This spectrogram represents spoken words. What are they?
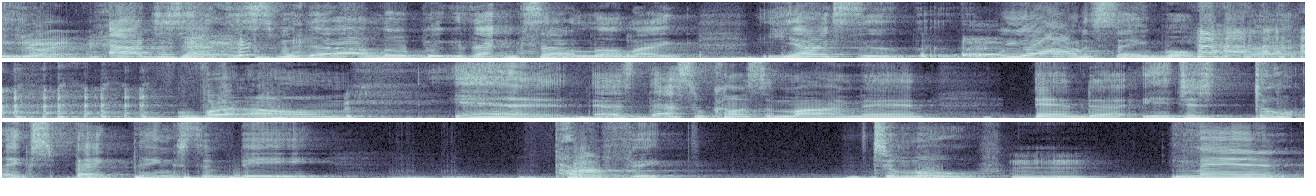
first joint. I just had to spit that out a little bit because that can sound a little like youngsters. We all in the same boat, but, uh, but um, yeah, that's that's what comes to mind, man. And uh, you just don't expect things to be perfect to move, Mm-hmm. Man.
